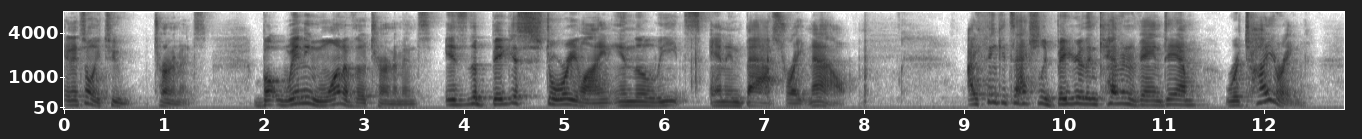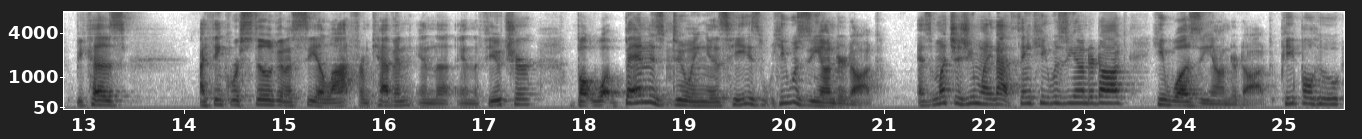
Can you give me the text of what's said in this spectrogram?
and it's only two tournaments, but winning one of those tournaments is the biggest storyline in the Elites and in Bass right now. I think it's actually bigger than Kevin VanDam retiring because I think we're still going to see a lot from Kevin in the in the future. But what Ben is doing is he's he was the underdog as much as you might not think he was the underdog, he was the underdog. People who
